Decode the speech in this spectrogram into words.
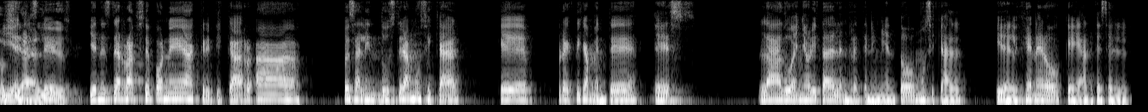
Y en, Sociales. este, y en este rap se pone a criticar a, pues, a la industria musical que prácticamente es la dueña ahorita del entretenimiento musical y del género que antes él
